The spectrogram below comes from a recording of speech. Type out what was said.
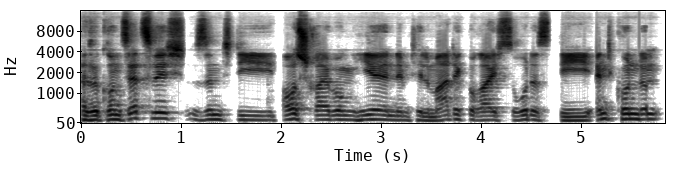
Also grundsätzlich sind die Ausschreibungen hier in dem Telematikbereich so, dass die Endkunden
